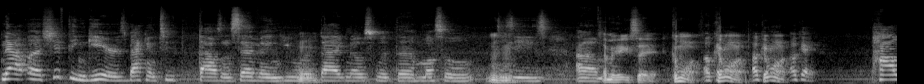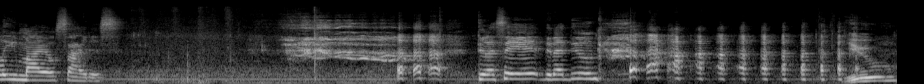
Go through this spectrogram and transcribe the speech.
Now, uh, shifting gears, back in 2007, you Mm-hmm. were diagnosed with the muscle disease. Um, Let me hear you say it. Come on. okay. Come on. Okay. Come on. Okay. Polymyositis. Did I say it? Did I do? You.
